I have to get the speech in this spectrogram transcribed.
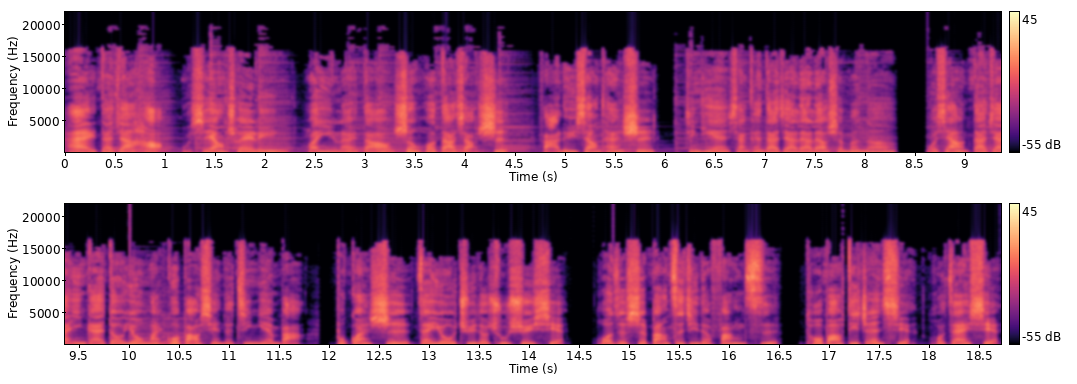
嗨，大家好，我是杨翠玲，欢迎来到生活大小事法律相谈室。今天想跟大家聊聊什么呢？我想大家应该都有买过保险的经验吧，不管是在邮局的储蓄险，或者是帮自己的房子投保地震险、火灾险。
